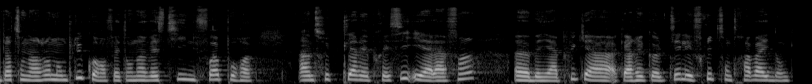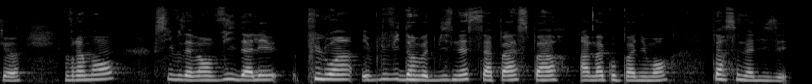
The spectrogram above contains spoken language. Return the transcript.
perdre son argent non plus. En fait, on investit une fois pour un truc clair et précis et à la fin, il n'y a plus qu'à récolter les fruits de son travail. Donc euh, vraiment, si vous avez envie d'aller plus loin et plus vite dans votre business, ça passe par un accompagnement personnalisé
